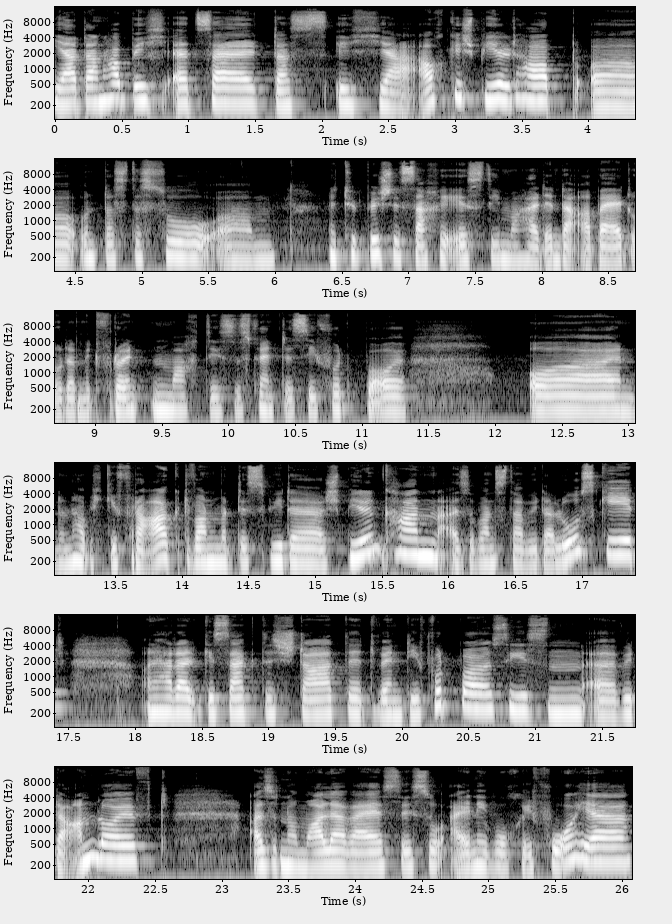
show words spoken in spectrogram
Ja, dann habe ich erzählt, dass ich ja auch gespielt habe äh, und dass das so ähm, eine typische Sache ist, die man halt in der Arbeit oder mit Freunden macht, dieses Fantasy Football. Und dann habe ich gefragt, wann man das wieder spielen kann, also wann es da wieder losgeht. Und er hat halt gesagt, es startet, wenn die Football Season äh, wieder anläuft. Also normalerweise so eine Woche vorher.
